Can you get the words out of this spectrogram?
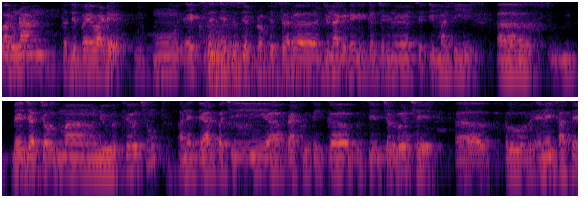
મારું નામ પ્રદીપભાઈ વાડેર હું ex associate professor Junagadh agriculture યુનિવર્સિટીમાંથી બે હજાર ચૌદમાં નિવૃત્ત થયો છું અને ત્યાર પછી આ પ્રાકૃતિક જે ચળવળ છે તો એની સાથે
